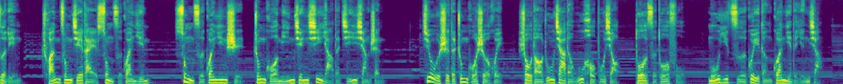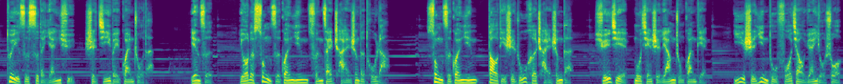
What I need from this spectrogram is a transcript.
四零传宗接代送子观音。送子观音是中国民间信仰的吉祥神。旧时的中国社会受到儒家的无后不孝、多子多福、母以子贵等观念的影响，对子嗣的延续是极为关注的。因此，有了送子观音存在产生的土壤。送子观音到底是如何产生的？学界目前是两种观点：一是印度佛教原有说，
